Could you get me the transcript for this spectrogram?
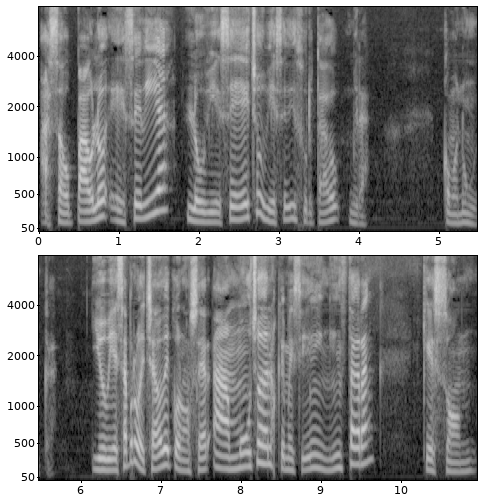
a Sao Paulo ese día, lo hubiese hecho, hubiese disfrutado, mira, como nunca. Y hubiese aprovechado de conocer a muchos de los que me siguen en Instagram, que son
